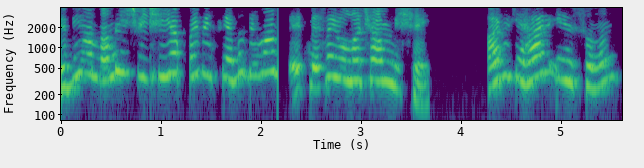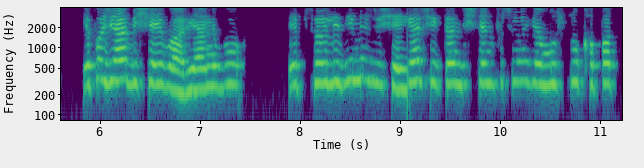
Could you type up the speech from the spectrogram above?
ve bir yandan da hiçbir şey yapmayıp eski devam etmesine yol açan bir şey. Halbuki her insanın yapacağı bir şey var. Yani bu hep söylediğimiz bir şey. Gerçekten dişlerini fırçalarken musluğu kapat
